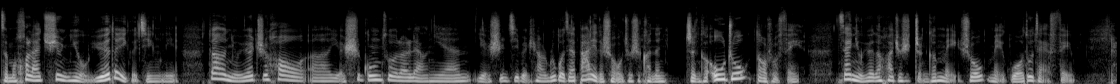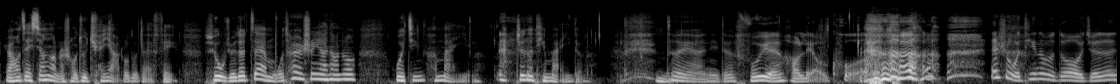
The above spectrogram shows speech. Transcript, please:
怎么后来去纽约的一个经历。到了纽约之后，呃，也是工作了两年，也是基本上，如果在巴黎的时候，就是可能整个欧洲到处飞；在纽约的话，就是整个美洲、美国都在飞。然后在香港的时候，就全亚洲都在飞。所以我觉得在模特儿生涯当中，我已经很满意了，真的挺满意的了。对呀，你的服务员好辽阔。但是我听那么多，我觉得，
